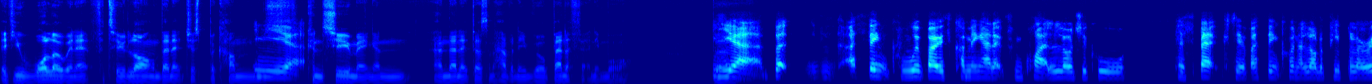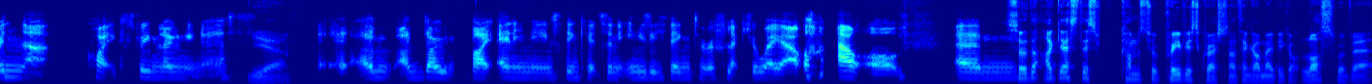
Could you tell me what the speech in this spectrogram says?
if you wallow in it for too long, then it just becomes Yeah. consuming, and and then it doesn't have any real benefit anymore. But- Yeah, but I think we're both coming at it from quite a logical perspective. I think when a lot of people are in that quite extreme loneliness, Yeah. I- um, I don't by any means think it's an easy thing to reflect your way out out of. Um, So that I guess this comes to a previous question. I think I maybe got lost with it.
